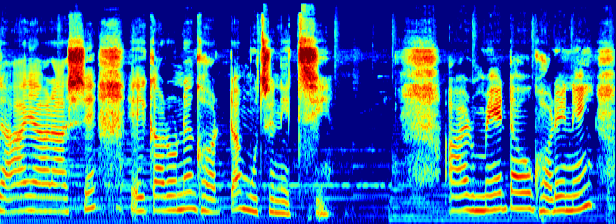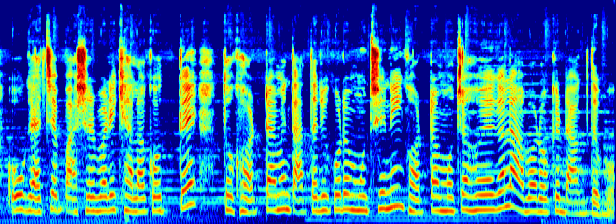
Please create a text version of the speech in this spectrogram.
যায় আর আসে, এই কারণে ঘরটা মুছে নিচ্ছি। আর মেয়েটাও ঘরে নেই, ও গেছে পাশের বাড়ি খেলা করতে, তো ঘরটা আমি তাড়াতাড়ি করে মুছে নিই, ঘরটা মোছা হয়ে গেলে আবার ওকে ডাক দেবো।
